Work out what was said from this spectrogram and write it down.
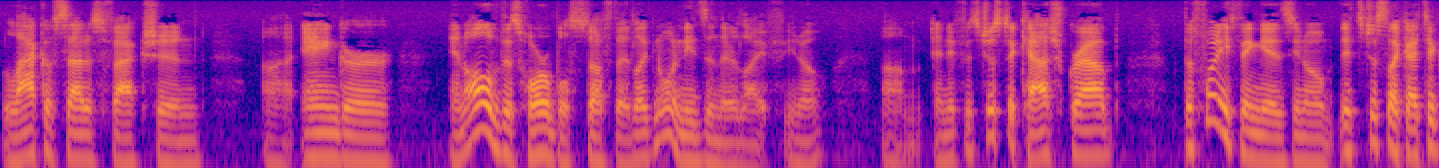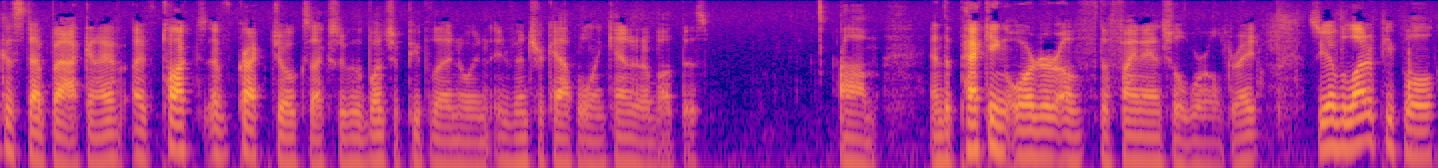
lack of satisfaction, uh, anger, and all of this horrible stuff that like no one needs in their life, you know. Um, and if it's just a cash grab, the funny thing is, you know, it's just like I take a step back and I've I've talked, I've cracked jokes actually with a bunch of people that I know in, in venture capital in Canada about this. Um, and the pecking order of the financial world, right? So you have a lot of people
